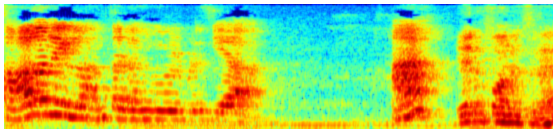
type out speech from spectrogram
ಸಾಲನೇ ಇಲ್ಲ ಅಂತ ಡಂಗು ಬಿಡ್ಬಿಡ್ತೀಯ ಹಾ? ಏನ್ ಫೋನ್ ಹಚ್ಚಿದೆ?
